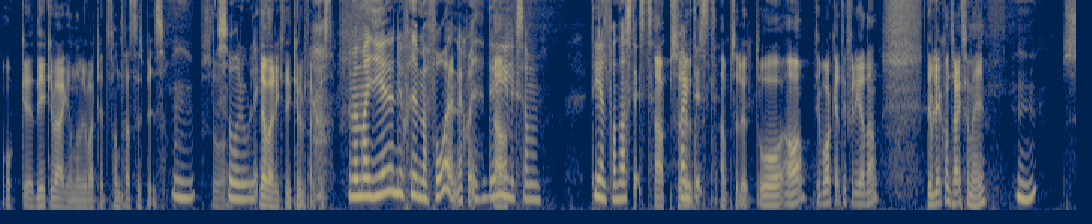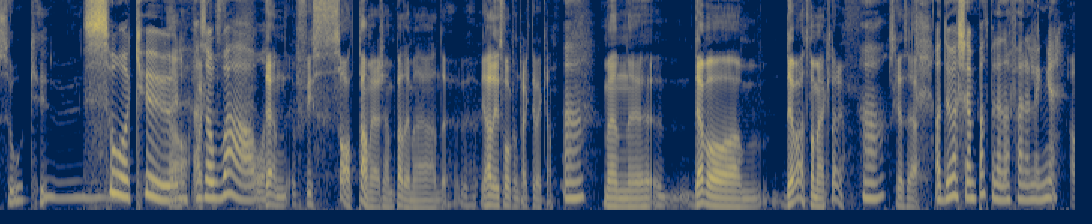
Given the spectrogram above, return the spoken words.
Och eh, det gick vägen och det vart ett fantastiskt pris. Mm. Så, Så roligt. det var riktigt kul faktiskt. Men man ger energi, man får energi. Det är Ja. ju liksom, det är helt fantastiskt. Absolut. Faktiskt. Absolut. Och ja, tillbaka till fredagen. Det blev kontrakt för mig. Mm. Så kul! Så kul! Ja, alltså wow! Den, fy satan vad jag kämpade med, jag hade ju två kontrakt i veckan. Ja, Men eh, det var, det var att vara mäklare, ja. ska jag säga. ja, du har kämpat med den affären länge. Ja.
